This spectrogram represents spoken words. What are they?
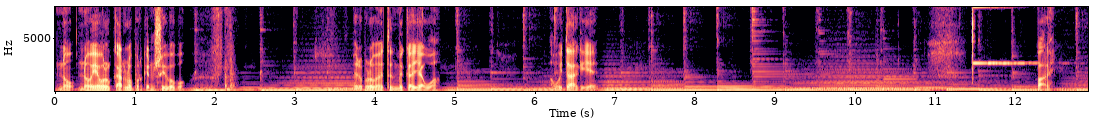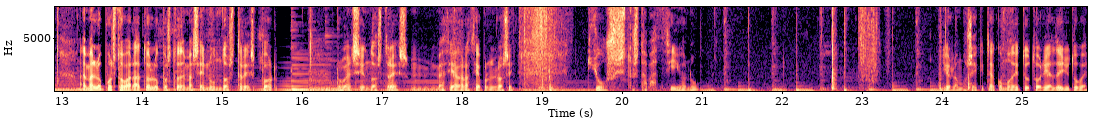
No no, voy a volcarlo porque no soy bobo. Pero prometedme que hay agua. Agüita aquí, ¿eh? Vale. Además lo he puesto barato, lo he puesto además en un 2-3 por Rubén sí, un 2-3. Mm, Me hacía gracia ponerlo así. Dios, esto está vacío, ¿no? Dios, la musiquita como de tutorial de YouTube.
